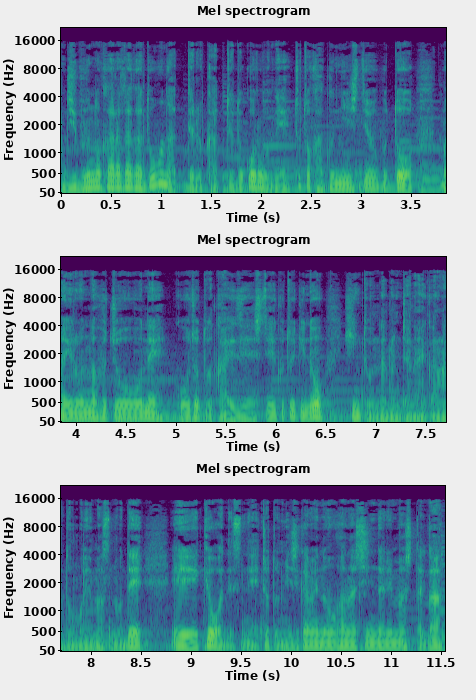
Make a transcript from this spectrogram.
自分の体がどうなってるかっていうところをねちょっと確認しておくと、まあ、いろんな不調をねこうちょっと改善していく時のヒントになるんじゃないかなと思いますので、えー、今日はですねちょっと短めのお話になりましたが、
